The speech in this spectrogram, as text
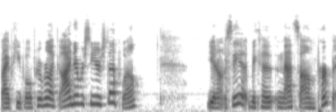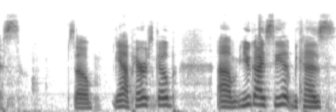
by people. People are like, I never see your stuff. Well, you don't see it because, and that's on purpose. So, yeah, Periscope. Um, you guys see it because,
